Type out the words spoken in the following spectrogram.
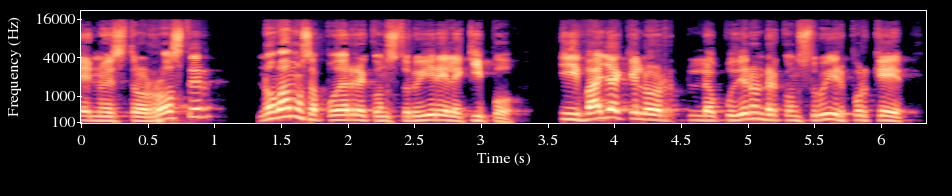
en nuestro roster, no vamos a poder reconstruir el equipo. Y vaya que lo, pudieron reconstruir, porque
